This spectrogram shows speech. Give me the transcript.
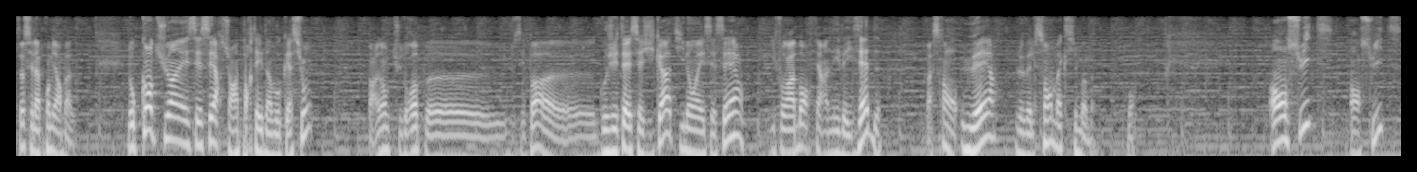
Ça, c'est la première base. Donc, quand tu as un SSR sur un portail d'invocation, par exemple, tu drops, euh, je sais pas, euh, Gogeta SJ4, il est en SSR, il faudra d'abord faire un éveil Z, il passera en UR, level 100 maximum. Ensuite, ensuite,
